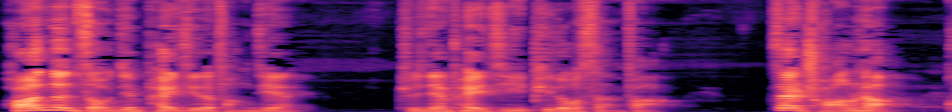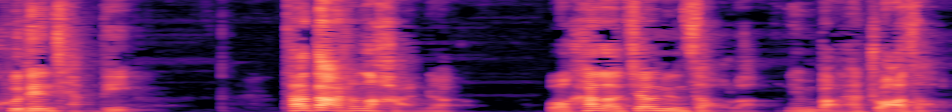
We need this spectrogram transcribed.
华盛顿走进佩吉的房间，只见佩吉披头散发，在床上哭天抢地。他大声地喊着：“我看到将军走了，你们把他抓走了。”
